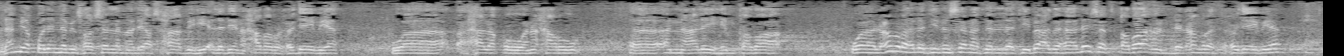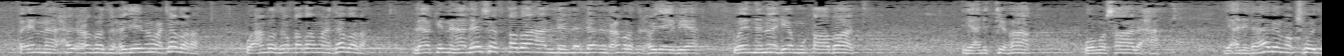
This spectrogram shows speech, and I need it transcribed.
لم يقل النبي صلى الله عليه وسلم لأصحابه الذين حضروا الحديبية وحلقوا ونحروا أن عليهم قضاء. والعمرة التي في السنة التي بعدها ليست قضاء للعمرة الحديبية فإن عمرة الحديبية معتبرة وعمرة القضاء معتبرة لكنها ليست قضاء للعمرة الحديبية وإنما هي مقاضاة يعني اتفاق ومصالحة. يعني فهذا المقصود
